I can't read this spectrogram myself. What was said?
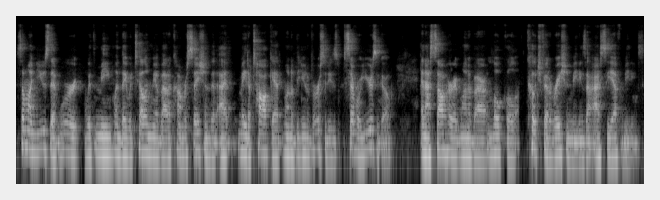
Someone used that word with me when they were telling me about a conversation that I made a talk at one of the universities several years ago. And I saw her at one of our local Coach Federation meetings, our ICF meetings.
